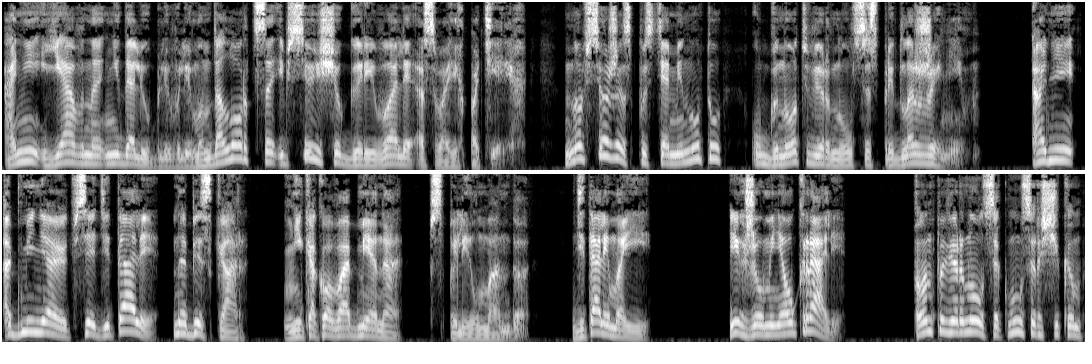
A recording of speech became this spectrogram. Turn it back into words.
Они явно недолюбливали мандалорца и все еще горевали о своих потерях. Но все же спустя минуту Угнот вернулся с предложением. «Они обменяют все детали на Бескар». «Никакого обмена!» — вспылил Мандо. «Детали мои. Их же у меня украли». Он повернулся к мусорщикам,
